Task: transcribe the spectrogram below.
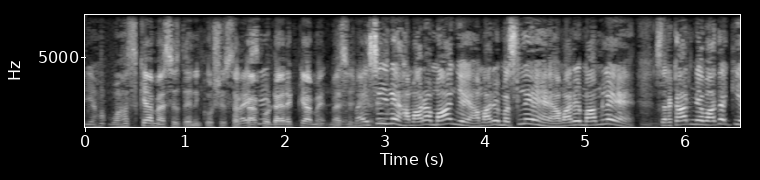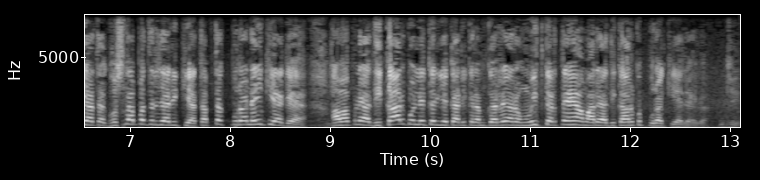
यहाँ वहाँ से क्या मैसेज देने की कोशिश? सरकार को डायरेक्ट क्या मैसेज मैसेज नहीं हमारा मांग है हमारे मसले हैं हमारे मामले हैं। सरकार ने वादा किया था घोषणा पत्र जारी किया तब तक पूरा नहीं किया गया। हम अपने अधिकार को लेकर ये कार्यक्रम कर रहे हैं और उम्मीद करते हैं हमारे अधिकार को पूरा किया जाएगा। जी।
